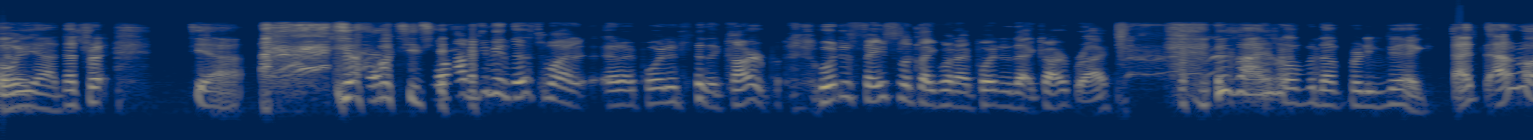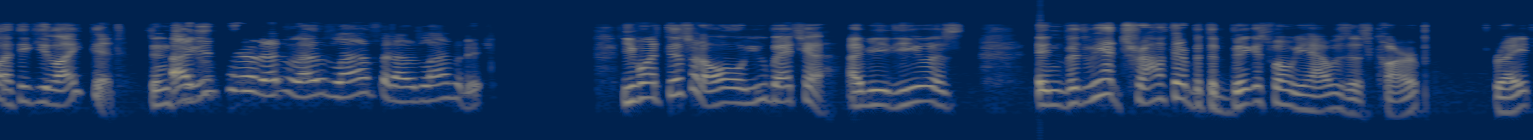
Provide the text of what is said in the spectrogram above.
Oh yeah, that's right. Yeah. That's what he did. Well, I'll give you this one. And I pointed to the carp. What does face look like when I pointed to that carp, right? His eyes opened up pretty big. I, I don't know. I think he liked it. Didn't you? I did too. That's what I was laughing. I was laughing. At. You want this one? Oh, you betcha. I mean, he was, and but we had trout there, but the biggest one we had was this carp, right?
